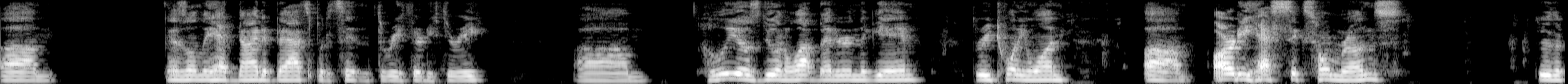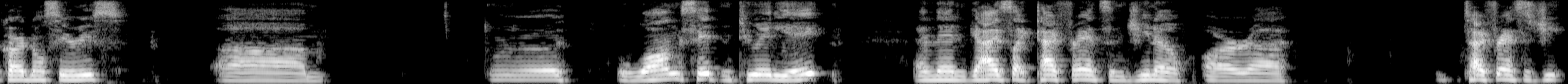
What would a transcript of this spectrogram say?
um, has only had nine at bats, but it's hitting 333. Um, Julio's doing a lot better in the game, 321. Um, already has six home runs through the Cardinal series. Um, uh, Wong's hitting 288. And then guys like Ty France and Geno are uh, Ty Francis G-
